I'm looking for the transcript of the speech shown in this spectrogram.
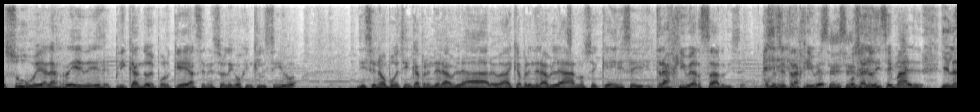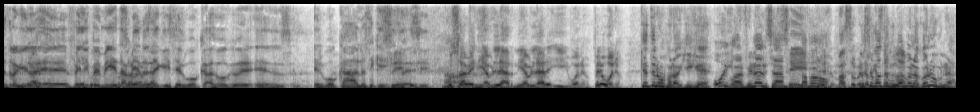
sube a las redes explicando de por qué hacen eso del lenguaje inclusivo. Dice, no, porque tienen que aprender a hablar, hay que aprender a hablar, no sé qué, y dice, tragiversar, dice. Porque se tragiversa. Sí, sí. O sea, lo dice mal. Y el otro que eh, Felipe Miguel No también, no sé qué dice el vocal, el, el vocal, no sé qué Sí, decir. no sabe ni hablar, ni hablar, y bueno, pero bueno. ¿Qué tenemos por aquí? ¿Qué? Hoy- Bueno, al final ya Sí, tapamos. más o menos no sé cuánto ocupamos la columna.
